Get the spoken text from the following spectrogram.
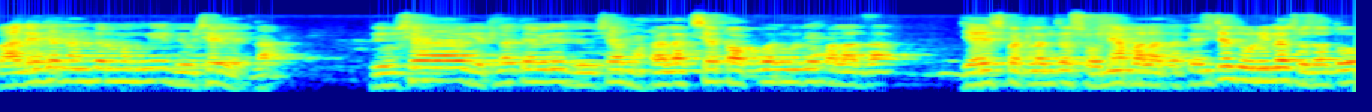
बाल्याच्या नंतर मग मी भिवशा घेतला. भिवशा घेतला त्यावेळेस भिवशा मोठा लक्ष टॉप वनमध्ये पलाचा जयेश पाटलांचा सोन्या पलाचा त्यांच्या जोडीला सुद्धा तो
